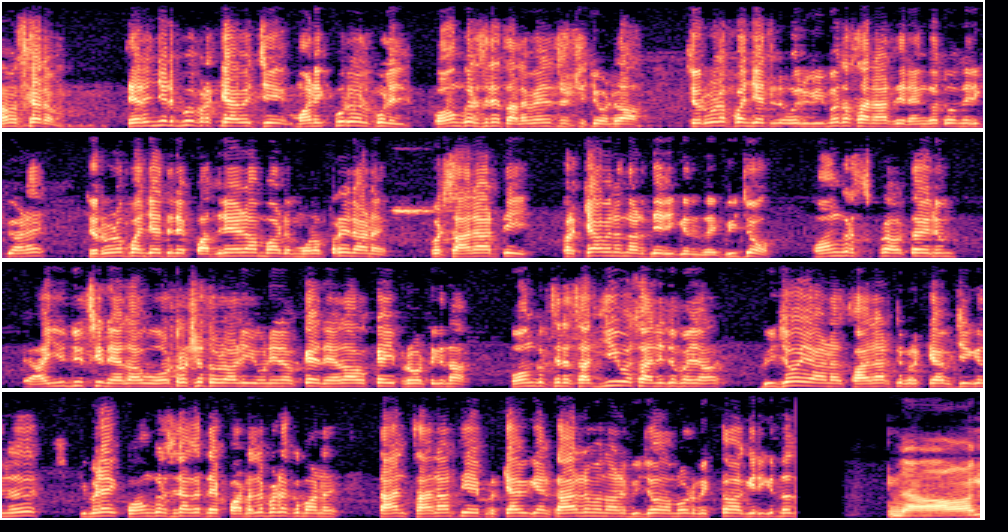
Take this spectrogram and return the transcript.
നമസ്കാരം. തെരഞ്ഞെടുപ്പ് പ്രഖ്യാപിച്ച് മണിക്കൂറുകൾക്കുള്ളിൽ കോൺഗ്രസിന് തലവേദന സൃഷ്ടിച്ചുകൊണ്ട് ചെറുകുട പഞ്ചായത്തിൽ ഒരു വിമത സ്ഥാനാർത്ഥി രംഗത്ത് വന്നിരിക്കുകയാണ്. ചെറുപുഴ പഞ്ചായത്തിലെ പതിനേഴാം വാർഡ് മുളപ്പുറയിലാണ് ഇപ്പോൾ സ്ഥാനാർത്ഥി പ്രഖ്യാപനം നടത്തിയിരിക്കുന്നത്. ബിജോ കോൺഗ്രസ് പ്രവർത്തകനും ഐ യു ഡി സി നേതാവ് ഓട്ടോറിക്ഷ തൊഴിലാളി യൂണിയനൊക്കെ നേതാവൊക്കെയായി പ്രവർത്തിക്കുന്ന കോൺഗ്രസിന്റെ സജീവ സാന്നിധ്യമായ ബിജോയാണ് സ്ഥാനാർത്ഥി പ്രഖ്യാപിച്ചിരിക്കുന്നത്. ഇവിടെ കോൺഗ്രസിനകത്തെ പടലപ്പടക്കമാണ് താൻ സ്ഥാനാർത്ഥിയായി പ്രഖ്യാപിക്കാൻ കാരണമെന്നാണ് ബിജോ നമ്മളോട് വ്യക്തമാക്കിയിരിക്കുന്നത്. ഞാൻ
